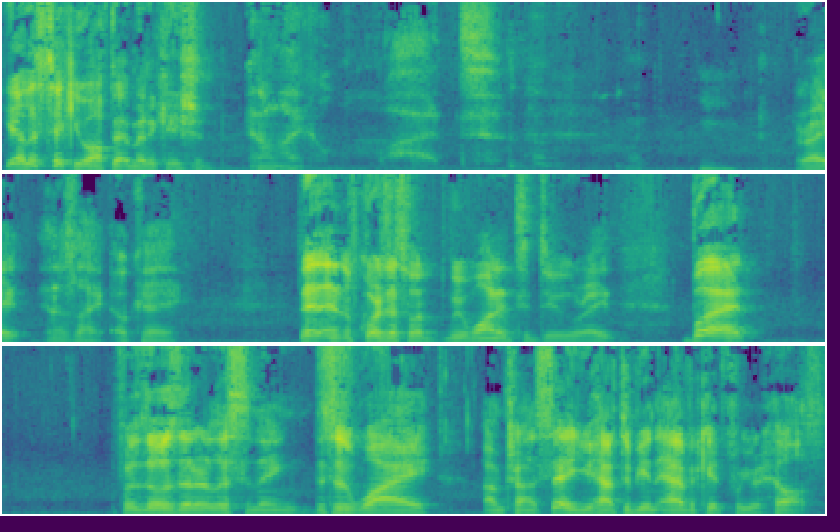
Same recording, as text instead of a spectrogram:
"Yeah, let's take you off that medication." And I'm like, "What?" Hmm. right? And I was like, okay. Then, and of course, that's what we wanted to do, right? But for those that are listening, this is why I'm trying to say you have to be an advocate for your health.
